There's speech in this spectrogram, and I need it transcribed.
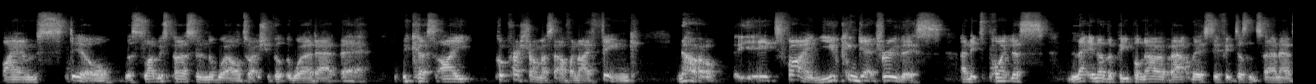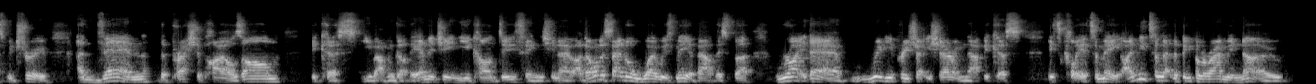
I am still the slowest person in the world to actually put the word out there because I put pressure on myself and I think, no, it's fine. You can get through this. And it's pointless letting other people know about this if it doesn't turn out to be true. And then the pressure piles on because you haven't got the energy and you can't do things. You know, I don't want to sound all woe is me about this, but right there, really appreciate you sharing that because it's clear to me. I need to let the people around me know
